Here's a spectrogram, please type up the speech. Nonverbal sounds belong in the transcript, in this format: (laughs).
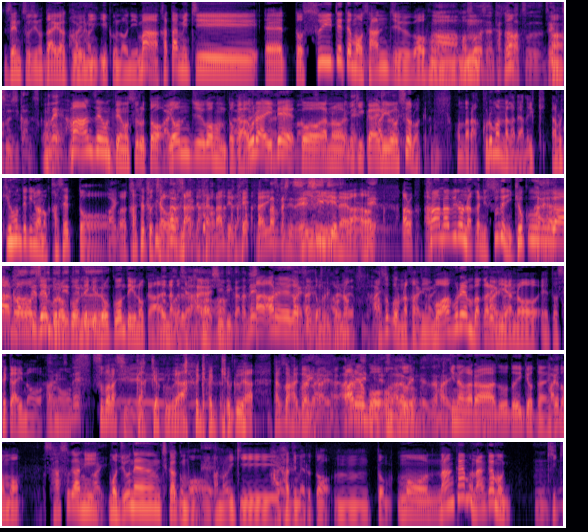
全通寺の大学に行くのに、まあ、片道、えーっと、空いてても35分。ああ、まあそうですね。高うん。松全通時間ですからね。まあ安全運転をすると、はい。45分とかぐらいで、はいはいはいこう、まああの、行き帰りをしよるわけだ。ほんなら、車の中で、あの、いきあの、基本的にはあの、カセット、カセットちゃうわ。なんて、(laughs) なんていうの？え？何？懐かしいね。CD でないわ。あの、カーナビの中にすでに曲はいはい。が、ああの全部録音できる。録音っていうのかあれなんかしら録音ではいはい。うん。うん CD からね。ああれがついてもはいはい。あるのあそこの中に、はいはい。もう溢れんばかりに、はいはい。あの、えっと、世界の、あの、そうですね。素晴らしい楽曲が、(laughs) 楽曲が、たくさん入ってるはいあれをこう、うん、あれはそうそう便利です。はい。聞きながらずっと行きよったんやけども、さすがにはい、もう10年近くも、ええ。あの、行き始めると、うーんと、もう何回も何回も聞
